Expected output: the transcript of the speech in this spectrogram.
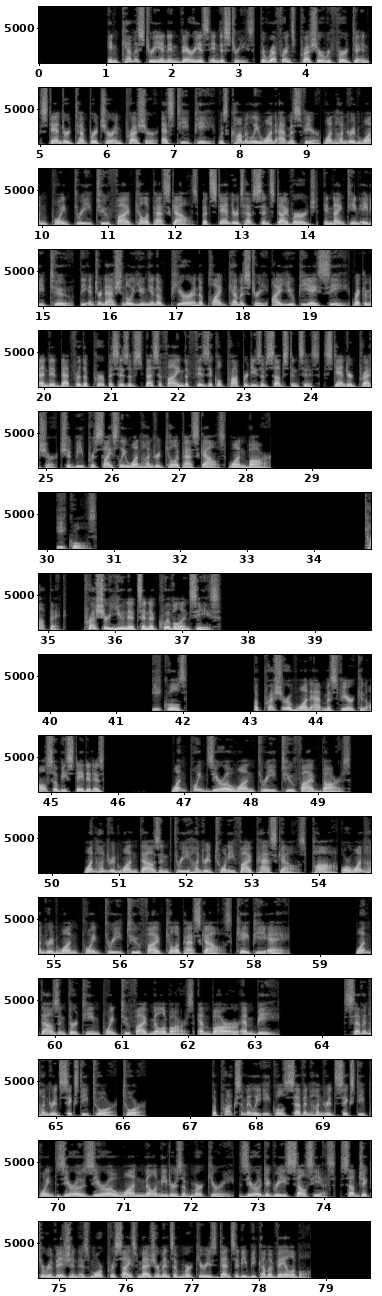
In chemistry and in various industries, the reference pressure referred to in standard temperature and pressure (STP) was commonly 1 atmosphere, 101.325 kilopascals, but standards have since diverged. In 1982, the International Union of Pure and Applied Chemistry (IUPAC) recommended that for the purposes of specifying the physical properties of substances, standard pressure should be precisely 100 kilopascals, 1 bar. equals Topic: Pressure units and equivalencies. Equals. A pressure of 1 atmosphere can also be stated as 1.01325 bars 101,325 pascals pa or 101.325 kilopascals kPa 1013.25 millibars m bar or mb 760 torr, torr approximately equals 760.001 mm of mercury 0 degrees celsius. Subject to revision as more precise measurements of mercury's density become available.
